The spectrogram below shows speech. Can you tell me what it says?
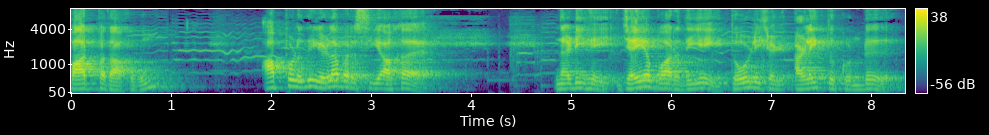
பார்ப்பதாகவும் அப்பொழுது இளவரசியாக நடிகை ஜெயபாரதியை தோழிகள் அழைத்து கொண்டு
